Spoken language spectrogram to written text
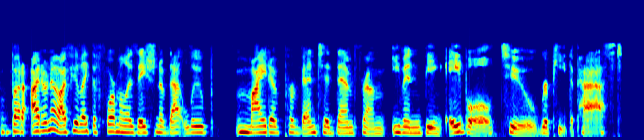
but I don't know. I feel like the formalization of that loop might have prevented them from even being able to repeat the past.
